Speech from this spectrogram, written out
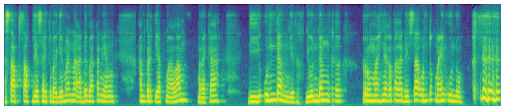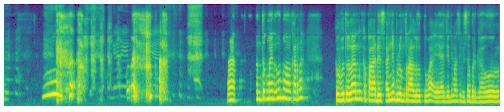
staff-staff desa itu bagaimana. Ada bahkan yang hampir tiap malam mereka diundang gitu, diundang ke rumahnya kepala desa untuk main Uno. nah, untuk main Uno karena kebetulan kepala desanya belum terlalu tua ya, jadi masih bisa bergaul.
